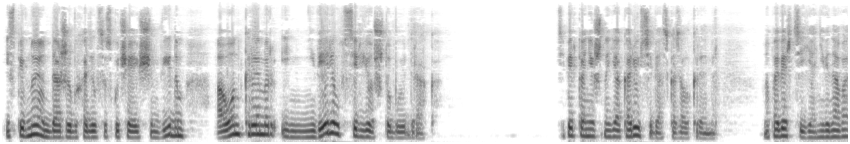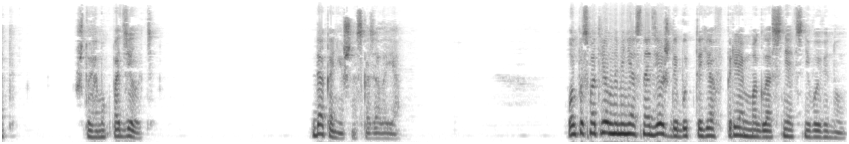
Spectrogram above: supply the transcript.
Из пивной он даже выходил со скучающим видом, а он, Кремер, и не верил всерьез, что будет драка. «Теперь, конечно, я корю себя», — сказал Кремер. Но, поверьте, я не виноват. Что я мог поделать? — Да, конечно, — сказала я. Он посмотрел на меня с надеждой, будто я впрямь могла снять с него вину.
